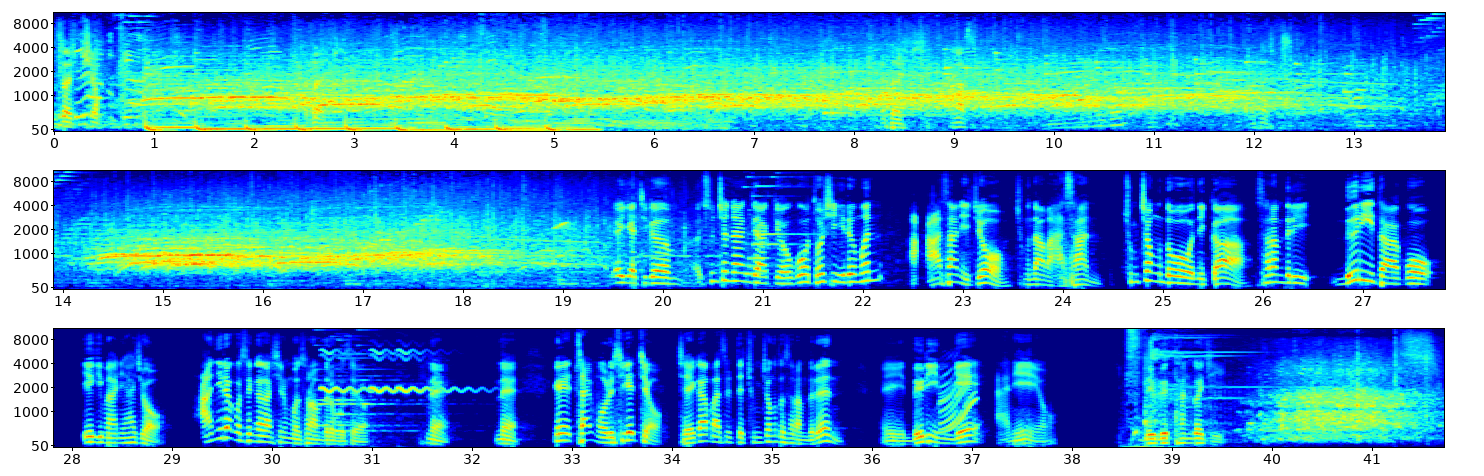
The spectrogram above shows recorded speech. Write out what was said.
어서 오십시오. 여기가 지금 순천향대학교고 도시 이름은 아, 산이죠 충남 아산. 충청도니까 사람들이 느리다고 얘기 많이 하죠. 아니라고 생각하시는 분 손 한번 들어보세요. 네. 네. 이게 잘 모르시겠죠? 제가 봤을 때 충청도 사람들은 이 느린 게 아니에요. 느긋한 거지.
